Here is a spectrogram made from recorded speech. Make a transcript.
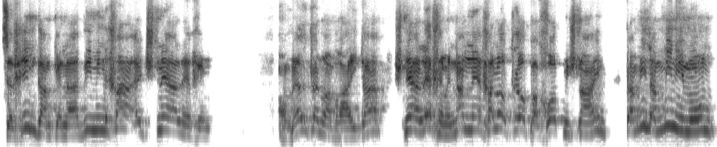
צריכים גם כן להביא מנחה את שני הלחם. אומרת לנו הברייתא, שני הלחם אינם נאכלות לא פחות משניים, תמיד המינימום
